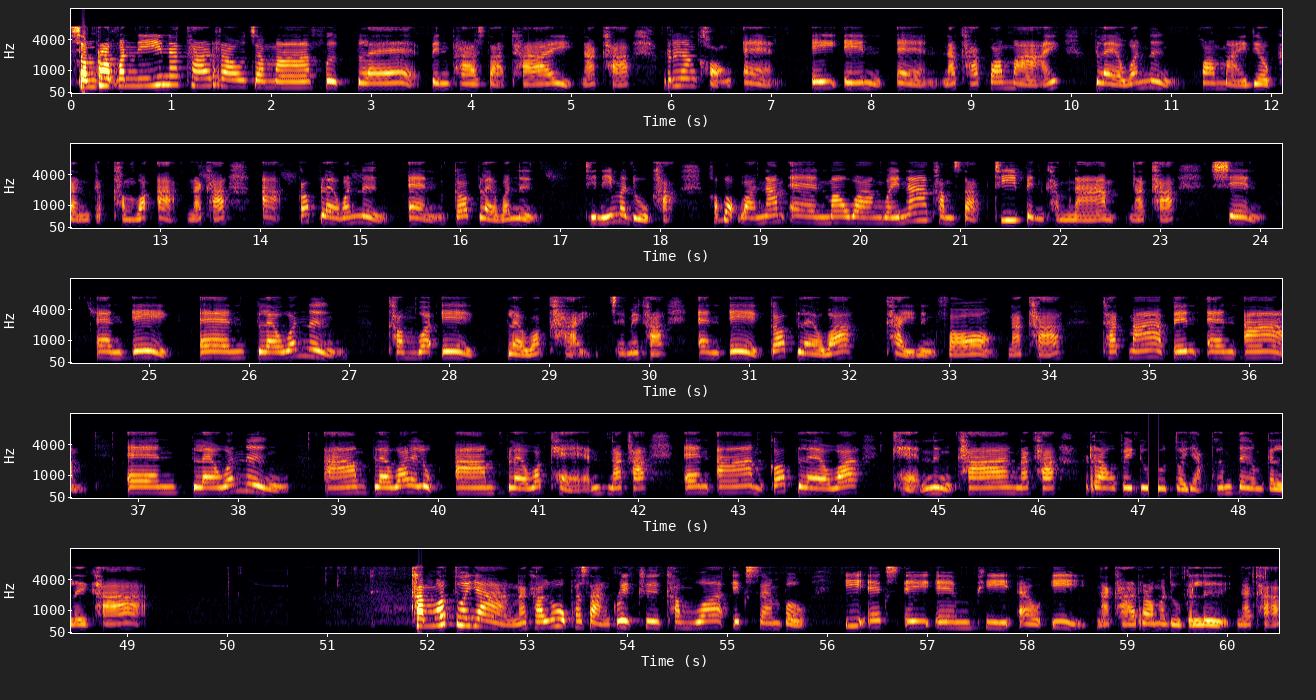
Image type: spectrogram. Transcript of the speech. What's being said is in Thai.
สำหรับวันนี้นะคะเราจะมาฝึกแปลเป็นภาษาไทยนะคะ เรื่องของ a n and นะคะ ความหมายแปลว่าหนึ่งความหมายเดียวกันกับคำว่าอะนะคะอะก็แปลว่าหนึ่ง and ก็แปลว่าหนึ่งทีนี้มาดูค่ะ เขาบอกว่านำ and มาวางไว้หน้าคำศัพท์ที่เป็นคำนามนะคะ เช่น an egg an แปลว่าหนึ่งคำว่า egg แปลว่าไข่ใช่ไหมคะ an egg ก็แปลว่าไข่หนึ่งฟองนะคะ ถัดมาเป็น an arm an แปลว่าหนึ่ง arm แปลว่าอะไรลูก arm แปลว่าแขนนะคะ an arm ก็แปลว่า แขนหนึ่งข้างนะคะ เราไปดูตัวอย่างเพิ่มเติมกันเลยค่ะคำว่าตัวอย่างนะคะ ลูกภาษาอังกฤษคือคำว่า example e x a m p l e นะคะ เรามาดูกันเลยนะคะ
